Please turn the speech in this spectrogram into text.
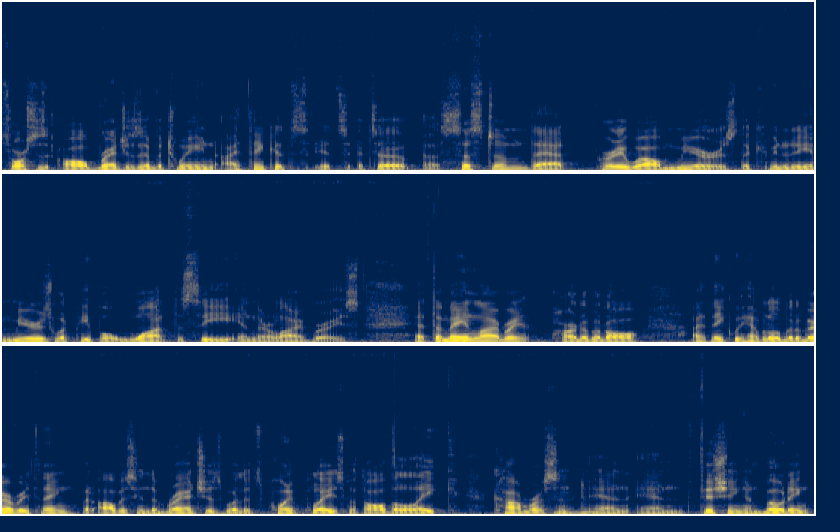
sources, all branches in between. I think it's it's it's a, a system that pretty well mirrors the community and mirrors what people want to see in their libraries. At the main library, part of it all, I think we have a little bit of everything, but obviously in the branches, whether it's Point Place with all the lake commerce and, and, and fishing and boating,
